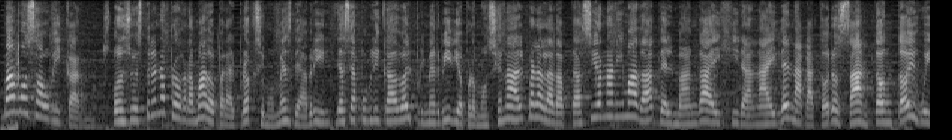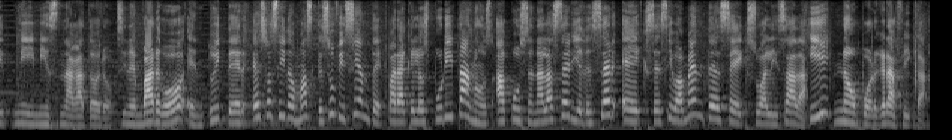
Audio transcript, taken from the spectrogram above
Vamos a ubicarnos. Con su estreno programado para el próximo mes de abril, ya se ha publicado el primer vídeo promocional para la adaptación animada del manga Hiranai de Nagatoro-san, Don't Toy With Me, Miss Nagatoro. Sin embargo, en Twitter eso ha sido más que suficiente para que los puritanos acusen a la serie de ser excesivamente sexualizada y no por gráfica,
